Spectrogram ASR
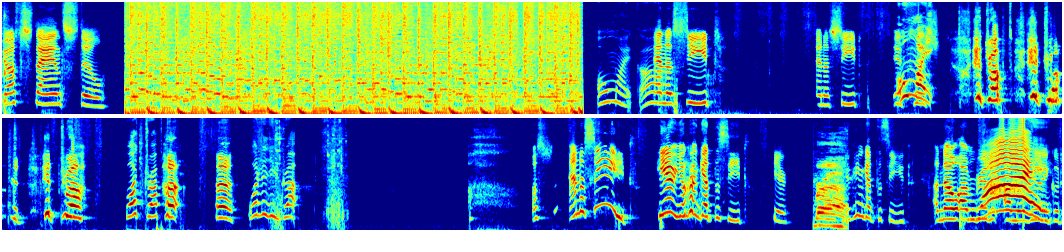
Just stand still. My god. And a seed. And a seed. It Oh my- It dropped! It dropped it! It dropped! what dropped? Huh, huh. What did he drop? A s- And a seed! Here, you can get the seed. Here, Bruh. you can get the seed. Uh, no, I'm really, I'm a really good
